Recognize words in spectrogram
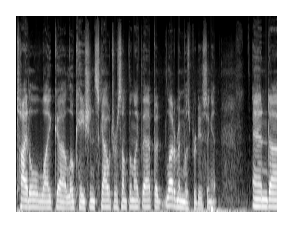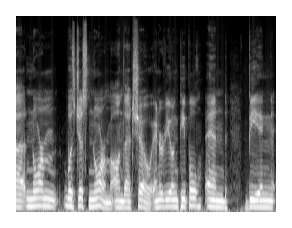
title like uh, Location Scout or something like that, but Letterman was producing it. And uh, Norm was just Norm on that show, interviewing people and being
